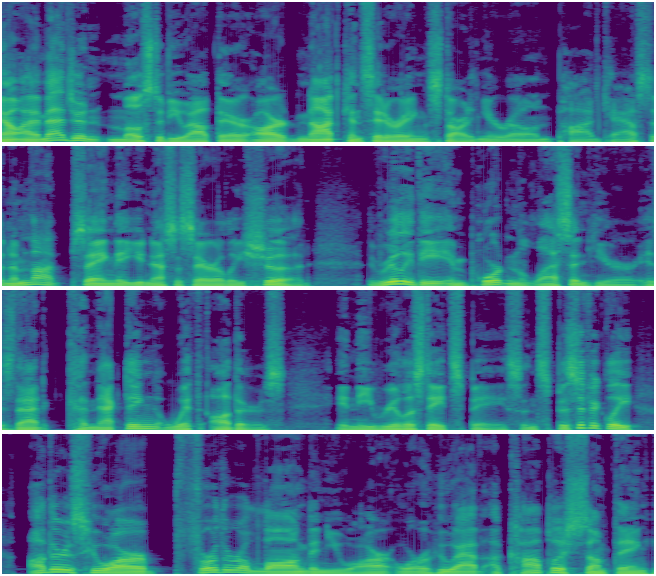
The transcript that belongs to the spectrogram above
Now, I imagine most of you out there are not considering starting your own podcast, and I'm not saying that you necessarily should. Really, the important lesson here is that connecting with others in the real estate space, and specifically others who are further along than you are or who have accomplished something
